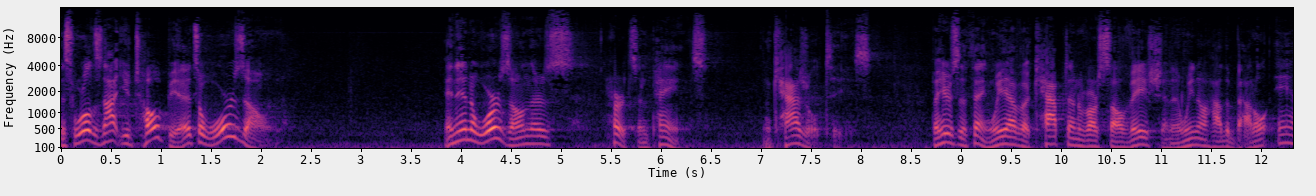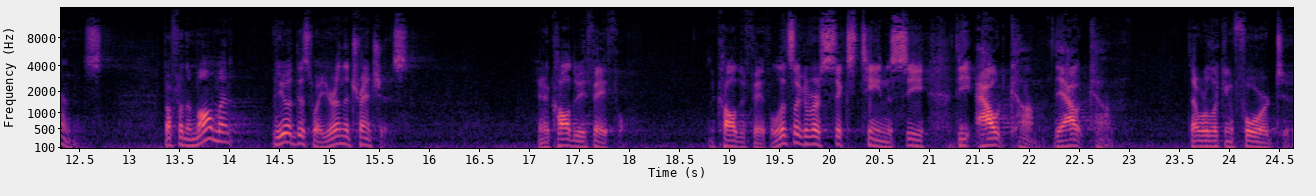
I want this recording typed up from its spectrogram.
This world is not utopia, it's a war zone. And in a war zone, there's hurts and pains and casualties. But here's the thing we have a captain of our salvation, and we know how the battle ends. But for the moment, view it this way you're in the trenches. And you're called to be faithful. You're called to be faithful. Let's look at verse 16 to see the outcome, the outcome that we're looking forward to.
